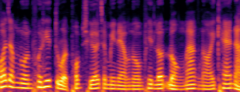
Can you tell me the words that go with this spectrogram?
ว่าจำนวนผู้ที่ตรวจพบเชื้อจะมีแนวโน้มที่ลดลงมากน้อยแค่ไหน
